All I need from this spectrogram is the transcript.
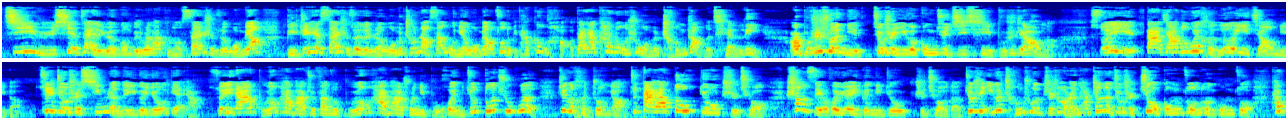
基于现在的员工，比如说他可能三十岁，我们要比这些三十岁的人，我们成长三五年，我们要做的比他更好。大家看重的是我们成长的潜力，而不是说你就是一个工具机器，不是这样的。所以大家都会很乐意教你的，这就是新人的一个优点呀。所以大家不用害怕去犯错，不用害怕说你不会，你就多去问，这个很重要。就大家都丢直球，上司也会愿意跟你丢直球的。就是一个成熟的职场人，他真的就是就工作论工作，他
